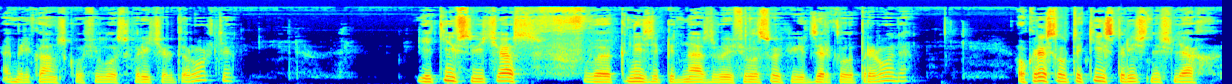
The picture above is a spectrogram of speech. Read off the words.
американського філософа Річарда Рорті, який в свій час в книзі під назвою Філософії дзеркала природи окреслив такий історичний шлях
